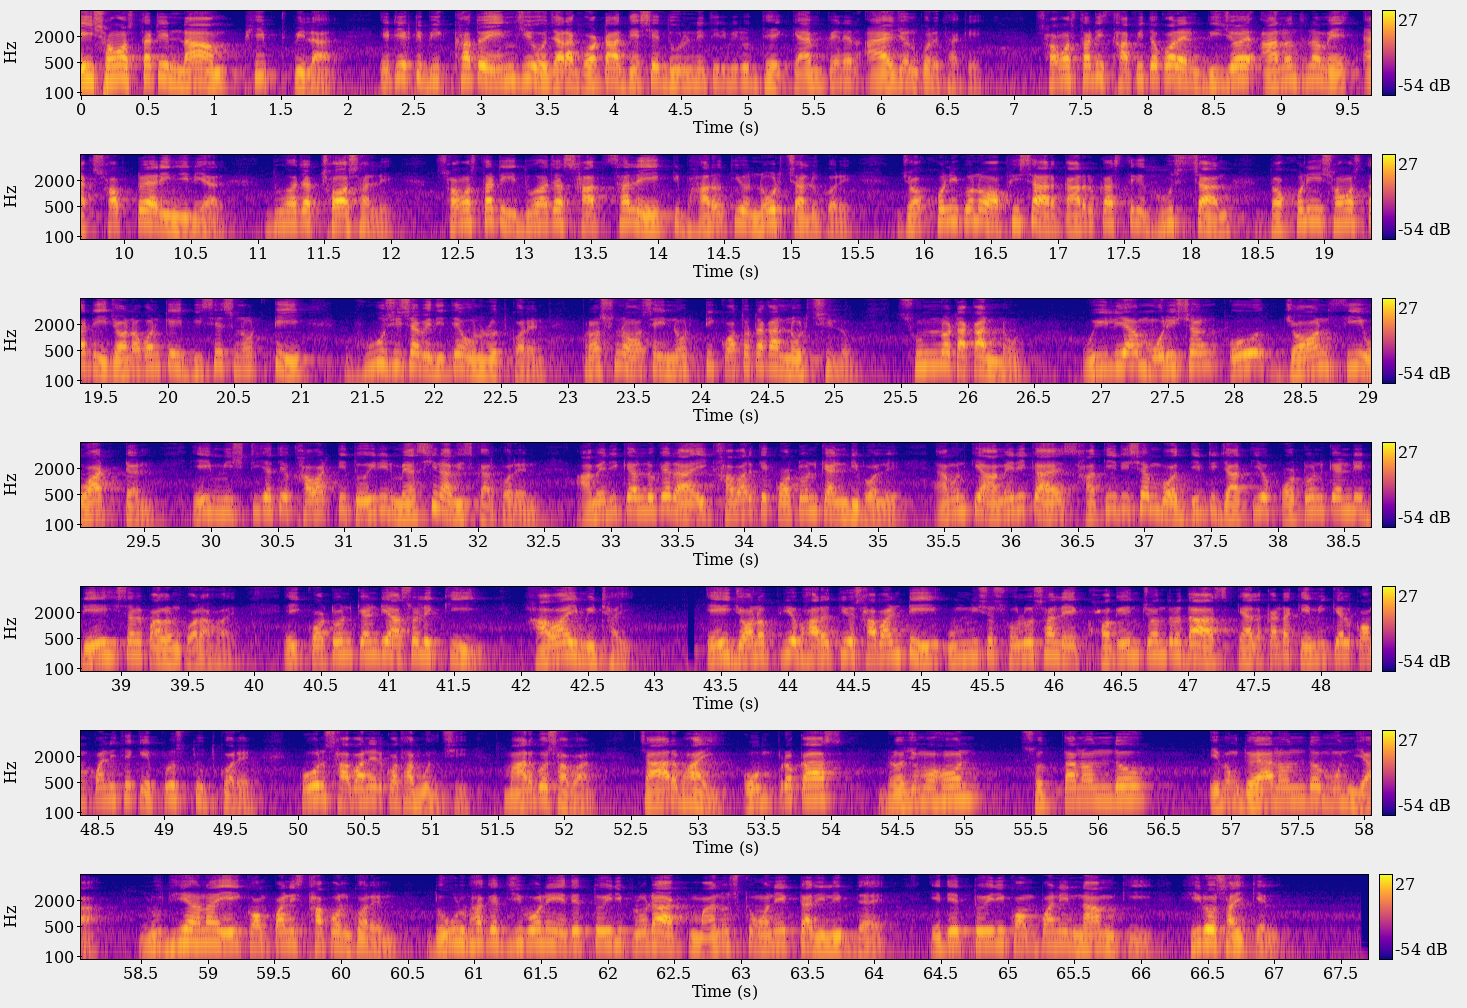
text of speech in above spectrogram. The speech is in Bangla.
এই সংস্থাটির নাম ফিফথ পিলার। এটি একটি বিখ্যাত এনজিও যারা গোটা দেশে দুর্নীতির বিরুদ্ধে ক্যাম্পেনের আয়োজন করে থাকে। সংস্থাটি স্থাপিত করেন বিজয় আনন্দ নামে এক সফটওয়্যার ইঞ্জিনিয়ার দু সালে। সংস্থাটি দু হাজার সাত সালে একটি ভারতীয় নোট চালু করে। যখনই কোনো অফিসার কারোর কাছ থেকে ঘুষ চান, তখনই সংস্থাটি জনগণকে এই বিশেষ নোটটি ঘুষ হিসাবে দিতে অনুরোধ করেন। প্রশ্ন, সেই নোটটি কত টাকার নোট ছিল? শূন্য টাকার নোট। উইলিয়াম মরিসন ও জন সি ওয়াটটন এই মিষ্টি জাতীয় খাবারটি তৈরির মেশিন আবিষ্কার করেন। আমেরিকার লোকেরা এই খাবারকে কটন ক্যান্ডি বলে। এমনকি আমেরিকায় সাতই ডিসেম্বর দিনটি জাতীয় কটন ক্যান্ডি ডে হিসাবে পালন করা হয়। এই কটন ক্যান্ডি আসলে কি? হাওয়াই মিঠাই। এই জনপ্রিয় ভারতীয় সাবানটি উনিশশো ষোলো সালে খগেনচন্দ্র দাস ক্যালকাটা কেমিক্যাল কোম্পানি থেকে প্রস্তুত করেন। কোন সাবানের কথা বলছি? মার্গ সাবান। চার ভাই ওম প্রকাশ ব্রজমোহন, সত্যানন্দ এবং দয়ানন্দ মুঞ্জা। লুধিয়ানা এই কোম্পানি স্থাপন করেন। দৌড়ভাগের জীবনে এদের তৈরি প্রোডাক্ট মানুষকে অনেকটা রিলিফ দেয়। এদের তৈরি কোম্পানির নাম কি? Hero cycle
